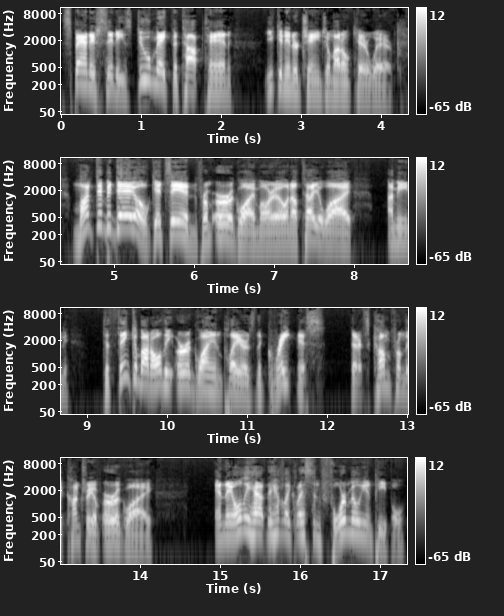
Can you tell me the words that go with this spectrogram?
Spanish cities do make the top 10. You can interchange them. I don't care where. Montevideo gets in from Uruguay, Mario, and I'll tell you why. I mean, to think about all the Uruguayan players, the greatness that has come from the country of Uruguay, and they only have they have like less than four million people.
